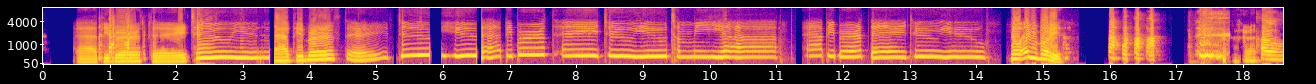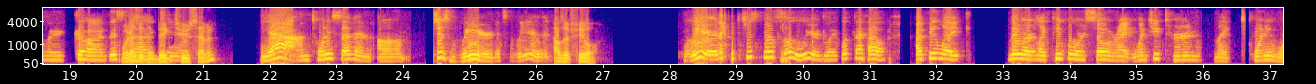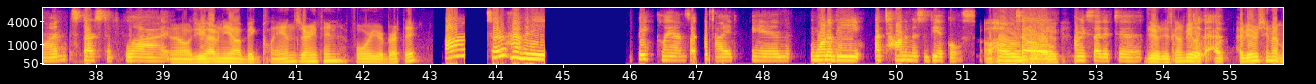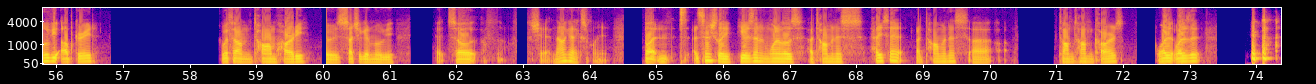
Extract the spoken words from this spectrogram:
Happy birthday to you. Happy birthday to you. Happy birthday to you, Tamiya. Happy birthday to you. No, everybody. oh my god, this. What is it? The big can't- two seven? Yeah, I'm 27. Um, it's just weird. It's weird. How's it feel? Weird. It just feels so weird. Like, what the hell? I feel like they were like people were so right. Once you turn like 21, it starts to You fly. know, do you have any uh, big plans or anything for your birthday? Um, so I don't have any big plans outside in one of the autonomous vehicles. Oh So I'm excited to. dude, it's gonna be like. uh, have you ever seen that movie Upgrade with um Tom Hardy? It was such a good movie. So, shit. Now I gotta explain it. But essentially, he was in one of those autonomous. How do you say it? Autonomous. Uh, Tom Tom cars. What is, what is it?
